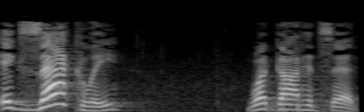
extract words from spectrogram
exactly what God had said.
